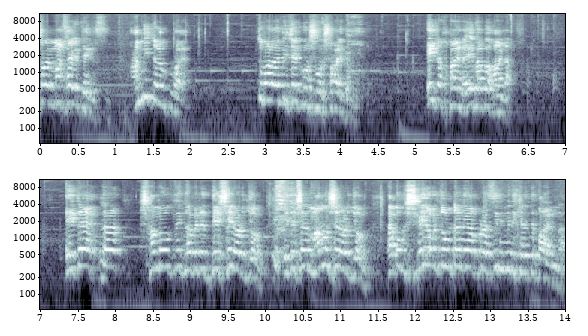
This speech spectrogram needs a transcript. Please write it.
সবাই মাথায় উঠে গেছে। আমি তো এমপ্লয়ার তোমার আমি যে কোনো সময় সরাই দেবো। এটা হয় না এভাবে হয় না। এটা একটা সামগ্রিকভাবে এটা দেশের অর্জন, এই দেশের মানুষের অর্জন, এবং সেই অর্জনটা নিয়ে আপনারা সিনেমিনি খেলতে পারেন না।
